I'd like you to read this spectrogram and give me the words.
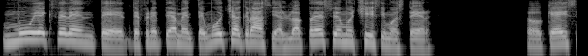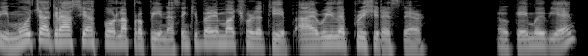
muy excelente, definitivamente. Muchas gracias. Lo aprecio muchísimo, Esther. Ok, sí, muchas gracias por la propina. Thank you very much for the tip. I really appreciate it, Esther. Ok, muy bien.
